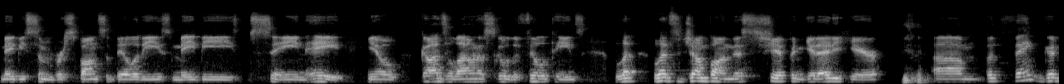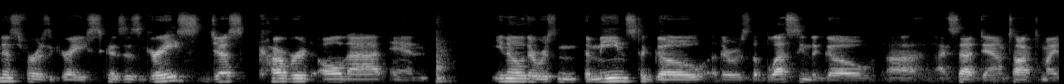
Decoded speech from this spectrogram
maybe some responsibilities, maybe saying, hey, you know, God's allowing us to go to the Philippines. Let, let's jump on this ship and get out of here. um, but thank goodness for his grace because his grace just covered all that and you know, there was the means to go, there was the blessing to go. Uh, I sat down, talked to my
